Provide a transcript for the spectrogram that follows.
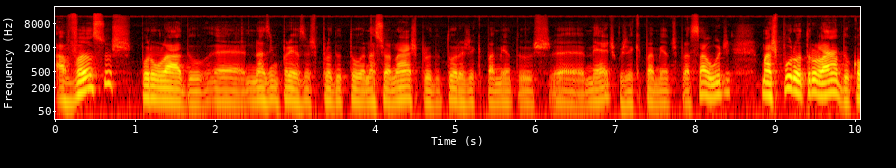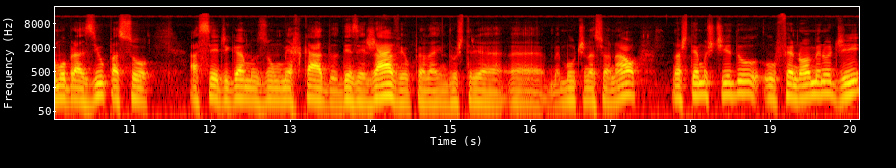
avanços, por um lado, eh, nas empresas produtoras, nacionais, produtoras de equipamentos eh, médicos, de equipamentos para a saúde, mas, por outro lado, como o Brasil passou a ser, digamos, um mercado desejável pela indústria uh, multinacional, nós temos tido o fenômeno de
